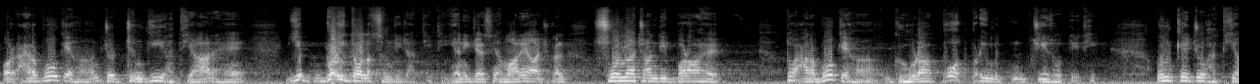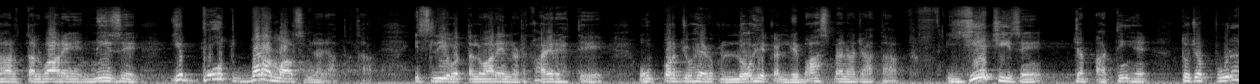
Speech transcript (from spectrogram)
اور عربوں کے ہاں جو جنگی ہتھیار ہیں، یہ بڑی دولت سمجھی جاتی تھی۔ یعنی جیسے ہمارے آج کل سونا چاندی بڑا ہے، تو عربوں کے ہاں گھوڑا بہت بڑی چیز ہوتی تھی۔ ان کے جو ہتھیار، تلواریں، نیزے، یہ بہت بڑا مال سمجھا جاتا اس لیے وہ تلواریں لٹکائے رہتے، اوپر جو ہے لوہے کا لباس پہنا جاتا۔ یہ چیزیں جب آتی ہیں تو جب پورا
